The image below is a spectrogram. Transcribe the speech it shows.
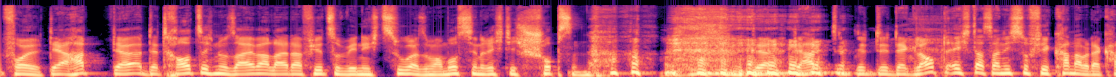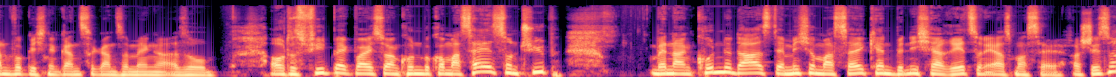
Voll. Der hat, der, der traut sich nur selber leider viel zu wenig zu. Also man muss den richtig schubsen. der, der, hat, der, der glaubt echt, dass er nicht so viel kann, aber der kann wirklich eine ganze, ganze Menge. Also auch das Feedback, weil ich so an Kunden bekomme. Marcel ist so ein Typ, wenn da ein Kunde da ist, der mich und Marcel kennt, bin ich Herr Rätz und er ist Marcel. Verstehst du?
